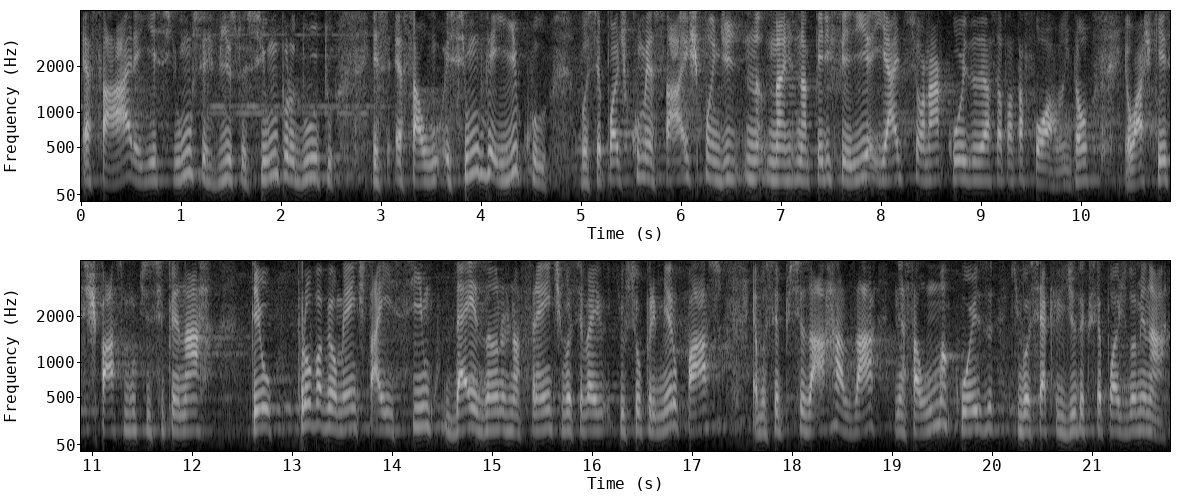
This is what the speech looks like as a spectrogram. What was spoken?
essa área e esse um serviço, esse um produto, esse, essa, esse um veículo, você pode começar a expandir na, na, na periferia e adicionar coisas dessa plataforma. Então, eu acho que esse espaço multidisciplinar teu provavelmente está aí 5, 10 anos na frente, você vai e o seu primeiro passo é você precisar arrasar nessa uma coisa que você acredita que você pode dominar.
